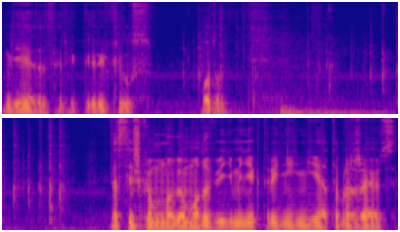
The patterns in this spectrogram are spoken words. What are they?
Где этот рекюз? Вот он. Это слишком много модов, видимо, некоторые не, не отображаются.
